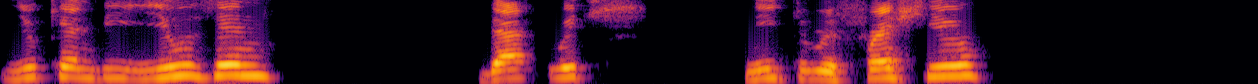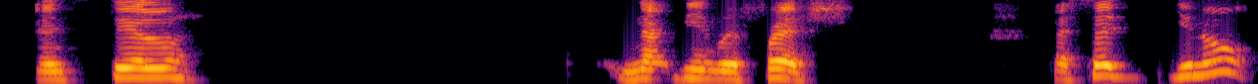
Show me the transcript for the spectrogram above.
you can be using that which need to refresh you and still not being refreshed. I said, you know,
